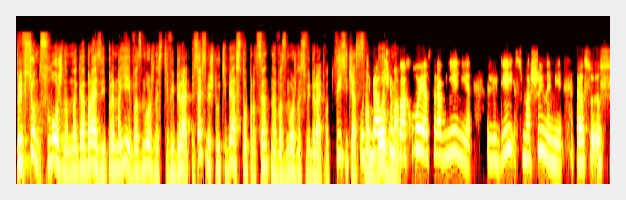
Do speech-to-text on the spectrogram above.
При всем сложном многообразии про моей возможности выбирать, представь себе, что у тебя стопроцентная возможность выбирать. Вот ты сейчас у свободна. У тебя очень плохое сравнение людей с машинами, э, с, с,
